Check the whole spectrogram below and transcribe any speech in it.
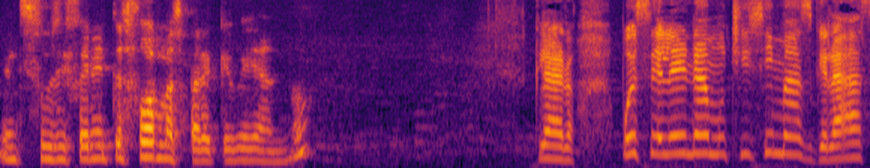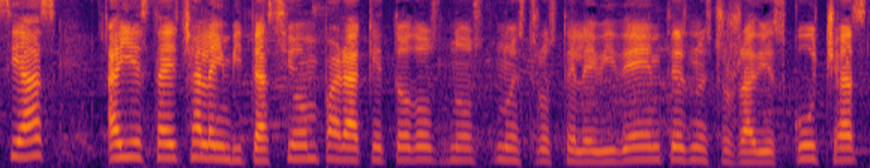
en sus diferentes formas para que vean, ¿no? Claro, pues Elena, muchísimas gracias. Ahí está hecha la invitación para que todos nuestros televidentes, nuestros radioescuchas,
